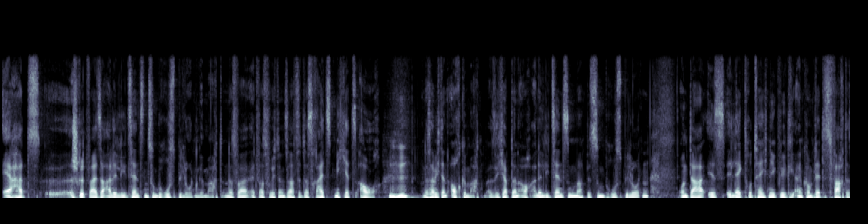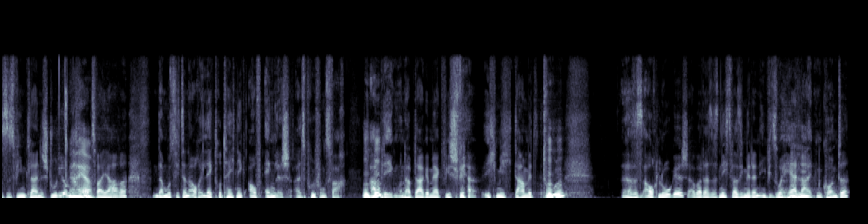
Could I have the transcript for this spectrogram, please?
er hat äh, schrittweise alle Lizenzen zum Berufspiloten gemacht. Und das war etwas, wo ich dann sagte, das reizt mich jetzt auch. Mhm. Und das habe ich dann auch gemacht. Also ich habe dann auch alle Lizenzen gemacht bis zum Berufspiloten. Und da ist Elektrotechnik wirklich ein komplettes Fach. Das ist wie ein kleines Studium, das ah, ja. zwei Jahre. Und da musste ich dann auch Elektrotechnik auf Englisch als Prüfungsfach mhm. ablegen. Und habe da gemerkt, wie schwer ich mich damit tue. Mhm. Das ist auch logisch, aber das ist nichts, was ich mir dann irgendwie so herleiten mhm. konnte.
